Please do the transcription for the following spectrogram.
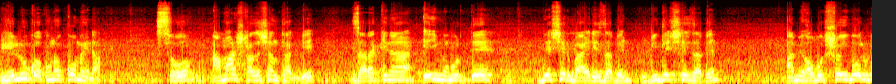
ভ্যালু কখনো কমে না। সো আমার সাজেশন থাকবে, যারা কিনা এই মুহূর্তে দেশের বাইরে যাবেন, বিদেশে যাবেন, আমি অবশ্যই বলব,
